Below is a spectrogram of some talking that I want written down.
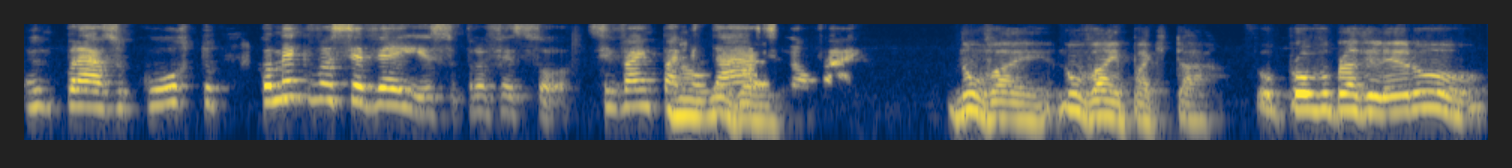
um prazo curto. Como é que você vê isso, professor? Se vai impactar, não, não vai. se não vai? Não vai, não vai impactar. O povo brasileiro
